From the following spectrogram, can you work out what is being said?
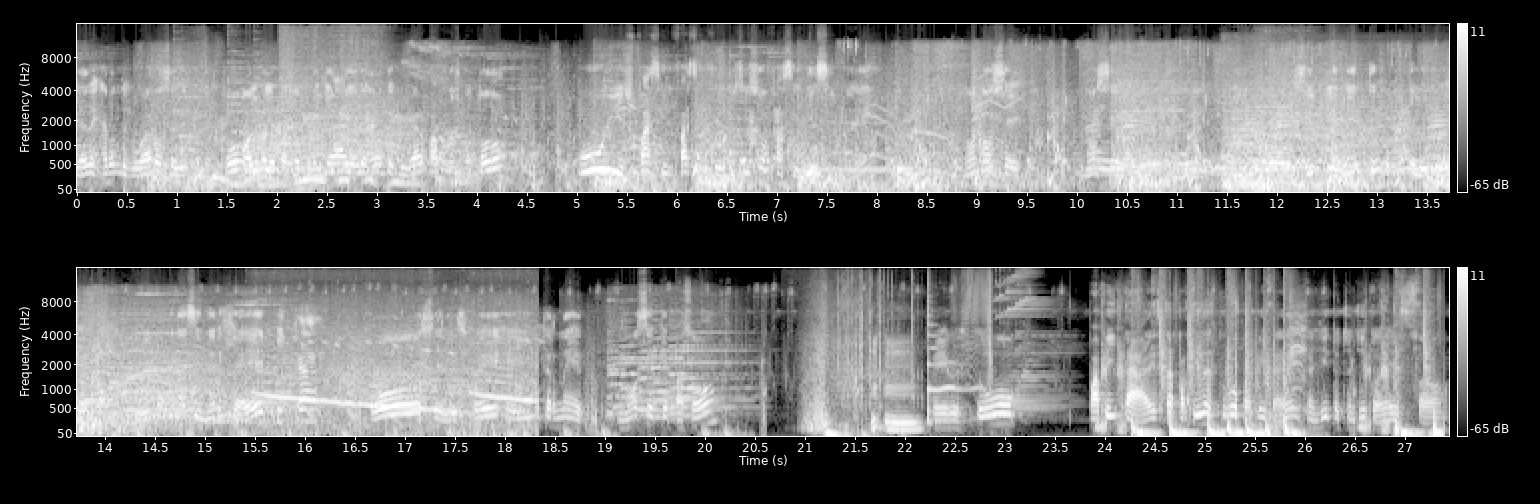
ya dejaron de jugar o se desconectó o algo le pasó, pero ya, ya dejaron de jugar. Vámonos con todo. Uy, es fácil, fácil, se nos hizo facilísima, ¿eh? No, no sé, no sé. O, simplemente, como te lo digo, tuvimos una sinergia épica o se les fue el internet. No sé qué pasó. Pero estuvo papita. Esta partida estuvo papita, eh. Chanchito, chanchito, eso.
